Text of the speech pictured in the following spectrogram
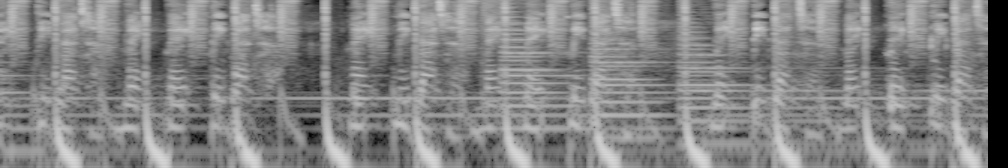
make me better, make make me better, make me better, make make me better, make me better, make make me better.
